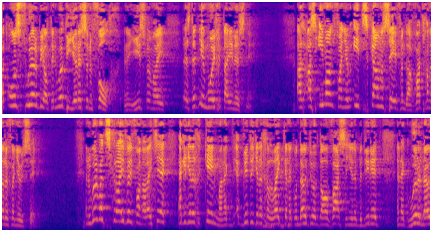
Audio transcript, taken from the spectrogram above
wat ons voorbeeld en ook die Here se volg. En hier's vir my is dit nie 'n mooi getuienis nie. As as iemand van jou iets kan sê vandag, wat gaan hulle van jou sê? En hoor wat skryf hy van hulle. Hy sê ek ek het julle geken man. Ek ek weet hoe julle gelyk en ek onthou toe ek daar was en julle bedien het en ek hoor nou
